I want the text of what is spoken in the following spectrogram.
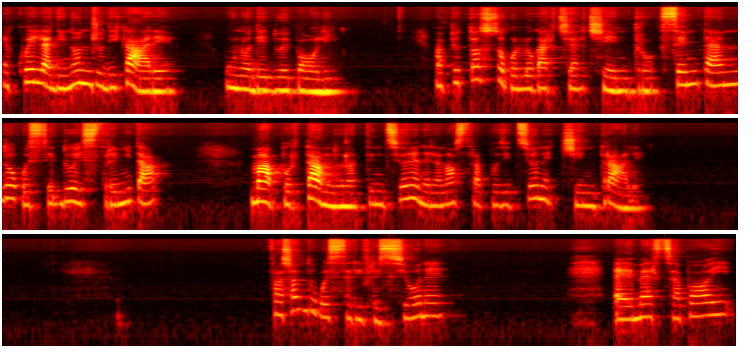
è quella di non giudicare uno dei due poli, ma piuttosto collocarci al centro, sentendo queste due estremità, ma portando un'attenzione nella nostra posizione centrale Facendo questa riflessione è emersa poi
